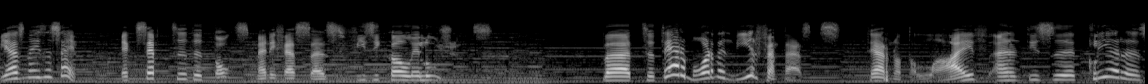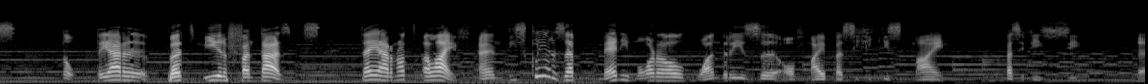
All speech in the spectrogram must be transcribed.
Miasma is the same, except the thoughts manifest as physical illusions. But they are more than mere phantasms. They are not alive and is uh, clear as... No, they are uh, but mere phantasms. They are not alive and this clears up many moral quandaries uh, of my pacifist mind. Pacifici. Uh,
